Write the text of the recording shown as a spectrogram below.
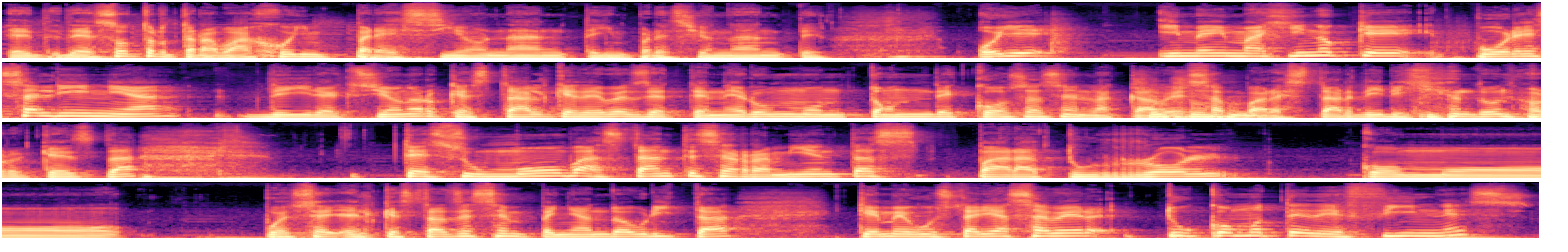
es otro trabajo impresionante, impresionante. Oye, y me imagino que por esa línea de dirección orquestal que debes de tener un montón de cosas en la cabeza para estar dirigiendo una orquesta, te sumó bastantes herramientas para tu rol como pues el que estás desempeñando ahorita, que me gustaría saber tú cómo te defines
